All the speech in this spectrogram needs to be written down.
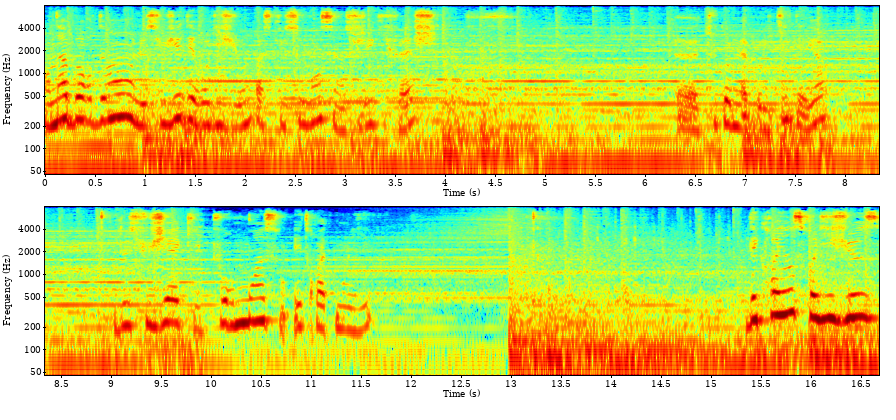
en abordant le sujet des religions, parce que souvent c'est un sujet qui fâche, euh, tout comme la politique d'ailleurs, deux sujets qui pour moi sont étroitement liés. Les croyances religieuses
